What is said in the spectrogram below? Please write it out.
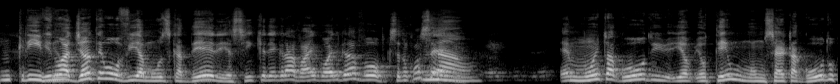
incrível. e não adianta eu ouvir a música dele assim querer gravar igual ele gravou, porque você não consegue. Não. É muito agudo e e eu, eu tenho um, um certo agudo,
